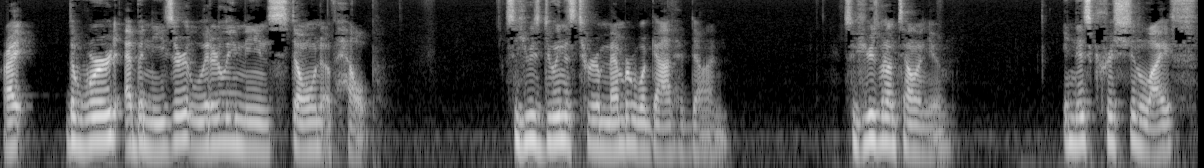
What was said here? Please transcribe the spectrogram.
Right? The word Ebenezer literally means stone of help. So he was doing this to remember what God had done. So here's what I'm telling you. In this Christian life,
